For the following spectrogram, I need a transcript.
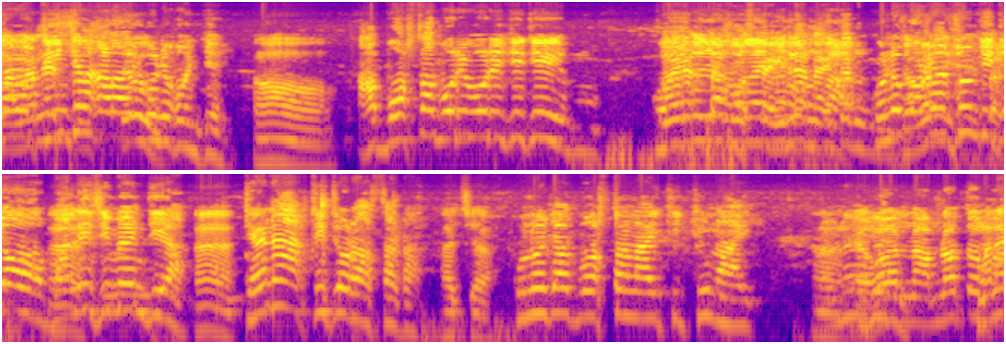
পালানে তিনটা কালার কোনে কোনছে ও। আর বস্তা ভরি ভরি এটা কোনো জমা দিত বালি সিমেন্ট দিয়া। হ্যাঁ। কেন আসছিত রাস্তাটা। আচ্ছা। কোনো জাত বস্তা নাই কিছু নাই। হ্যাঁ। আমরা তো মানে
